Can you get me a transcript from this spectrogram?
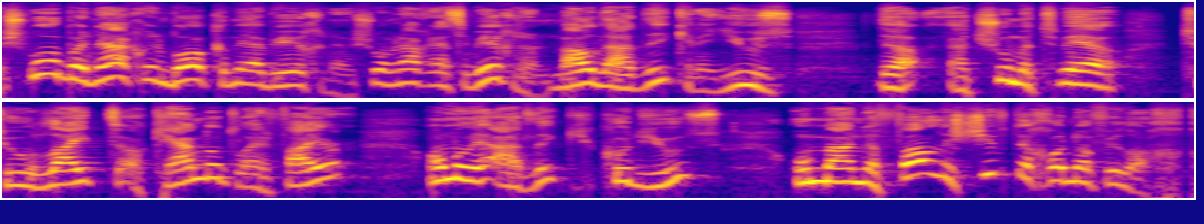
Shmuel bar Nachman bo kamei Rabbi. Shmuel bar Nachman asked Rabbi Yochanan, can I use the uh, truma tmeah to light a candle, to light a fire. Omele adlik, you could use. Umanafal nafilach.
